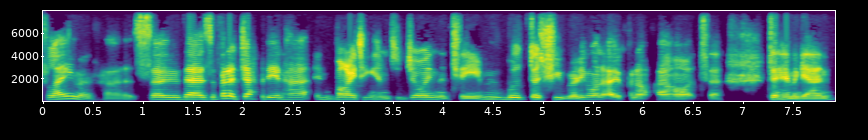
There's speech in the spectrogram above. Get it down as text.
flame of hers. So there's a bit of jeopardy in her inviting him to join the team. Will, does she really want to open up her heart to, to him again?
